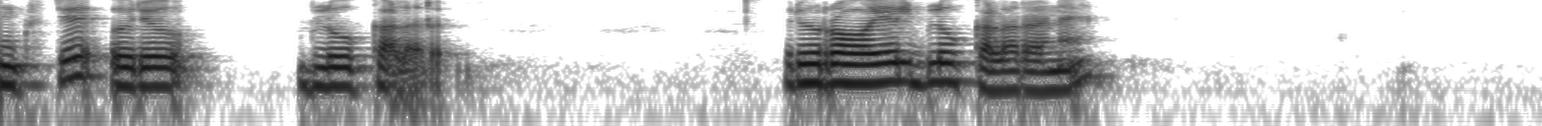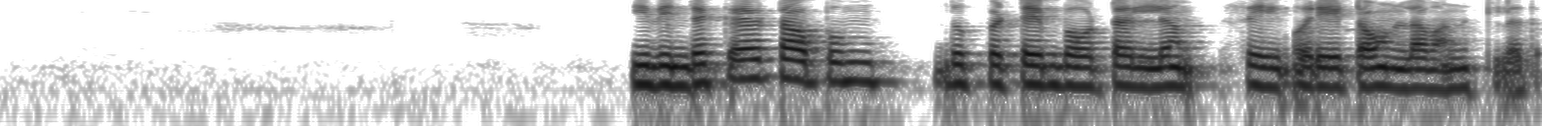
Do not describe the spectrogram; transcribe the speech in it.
നെക്സ്റ്റ് ഒരു ബ്ലൂ കളർ ഒരു റോയൽ ബ്ലൂ കളറാണ് ഇതിന്റെയൊക്കെ ടോപ്പും ദുപ്പട്ടയും ബോട്ടും എല്ലാം സെയിം ഒരേ ടോണിലാണ് വന്നിട്ടുള്ളത്.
